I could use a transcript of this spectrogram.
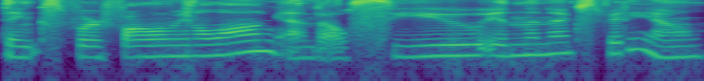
Thanks for following along, and I'll see you in the next video.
